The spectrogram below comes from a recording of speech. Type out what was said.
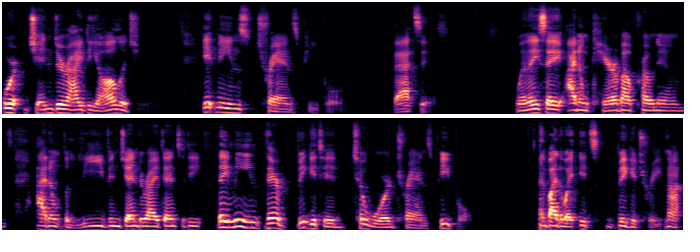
or gender ideology? It means trans people. That's it. When they say, I don't care about pronouns, I don't believe in gender identity, they mean they're bigoted toward trans people. And by the way, it's bigotry, not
